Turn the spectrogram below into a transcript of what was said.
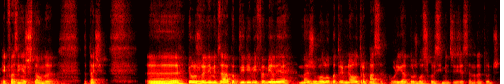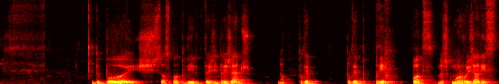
é que fazem a gestão da, da taxa. Uh, pelos rendimentos há para pedir IMI Família, mas o valor patrimonial ultrapassa. Obrigado pelos vossos esclarecimentos, diz a Sandra Antunes. Depois, só se pode pedir de 3 em 3 anos. Não, poder, poder pedir, pode-se, mas como o Rui já disse,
